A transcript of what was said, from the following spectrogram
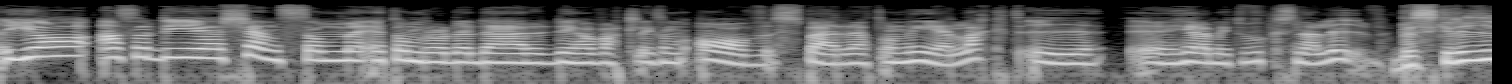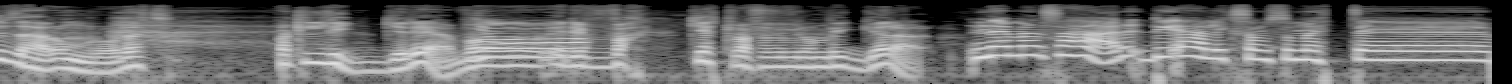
Ja, alltså det känns som ett område där det har varit liksom avspärrat och nedlagt i eh, hela mitt vuxna liv. Beskriv det här området. Vart ligger det? Var, Ja. Är det vackert? Varför vill de bygga där? Nej men så här, det är liksom som ett... Eh,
